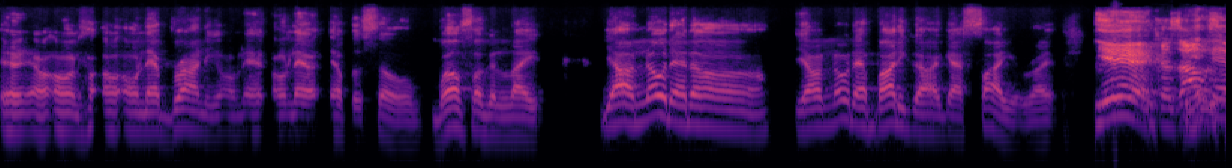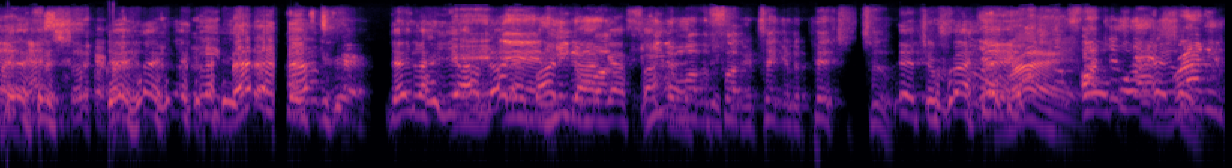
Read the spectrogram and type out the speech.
on on that Bronny on that on that episode, motherfucker, like y'all know that um y'all know that bodyguard got fired, right? Yeah, because I was Yeah. like, that's fair. they, He better have. they like y'all know that And he the, bodyguard mo- got he the motherfucker taking the picture too. Picture, right? Yeah, Right. What the fuck is Oh, boy, that? hey, Ronnie,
